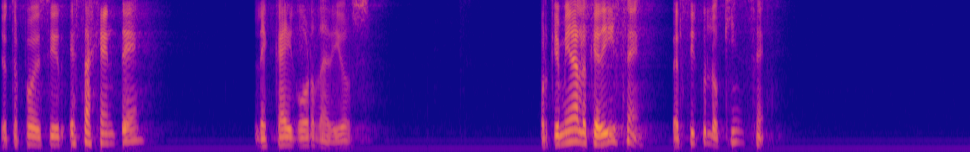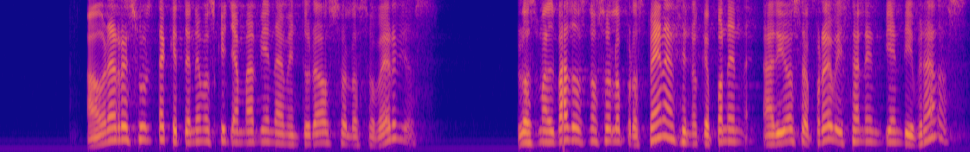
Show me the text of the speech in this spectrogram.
yo te puedo decir, esa gente le cae gorda a Dios. Porque mira lo que dice, versículo 15. Ahora resulta que tenemos que llamar bienaventurados a los soberbios los malvados no solo prosperan, sino que ponen a Dios a prueba y salen bien librados.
